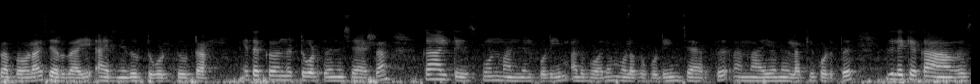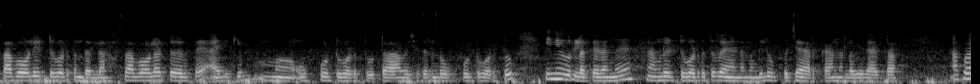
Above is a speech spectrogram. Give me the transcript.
സബോള ചെറുതായി അരിഞ്ഞത് ഇട്ട് കൊടുത്തു കേട്ടോ ഇതൊക്കെ ഒന്ന് ഇട്ട് കൊടുത്തതിന് ശേഷം കാൽ ടീസ്പൂൺ മഞ്ഞൾപ്പൊടിയും അതുപോലെ മുളക് പൊടിയും ചേർത്ത് നന്നായി ഒന്ന് ഇളക്കി കൊടുത്ത് ഇതിലേക്കൊക്കെ സബോള ഇട്ട് കൊടുത്തിട്ടുണ്ടല്ലോ. സബോള ഇട്ട് കൊടുത്ത് അതിലേക്ക് ഉപ്പ് ഇട്ട് കൊടുത്തു കേട്ടോ ആവശ്യത്തിനുള്ള ഉപ്പ് ഇട്ട് കൊടുത്തു. ഇനി ഉരുളക്കിഴങ്ങ് നമ്മൾ ഇട്ട് കൊടുത്തിട്ട് വേണമെങ്കിൽ ഉപ്പ് ചേർക്കാന്നുള്ളതിലാട്ടോ അപ്പോൾ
